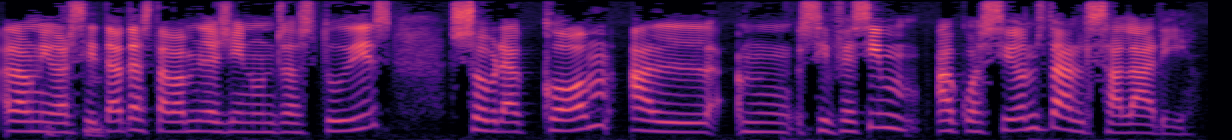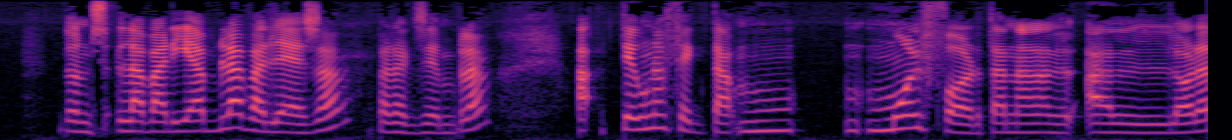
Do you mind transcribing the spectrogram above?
a la universitat estàvem llegint uns estudis sobre com, el, mm, si féssim equacions del salari, doncs la variable bellesa, per exemple, té un efecte molt fort en el- a l'hora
